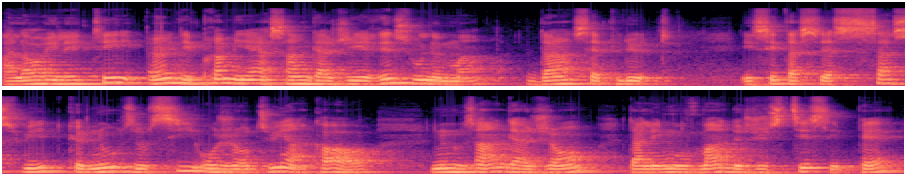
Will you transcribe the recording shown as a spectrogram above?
Alors il a été un des premiers à s'engager résolument dans cette lutte et c'est à sa suite que nous aussi, aujourd'hui encore, nous nous engageons dans les mouvements de justice et paix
